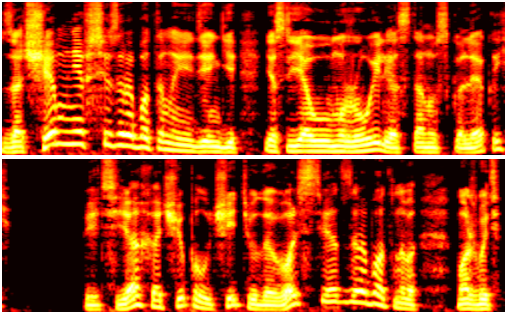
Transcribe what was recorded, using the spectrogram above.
Зачем мне все заработанные деньги, если я умру или останусь калекой? Ведь я хочу получить удовольствие от заработанного. Может быть,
